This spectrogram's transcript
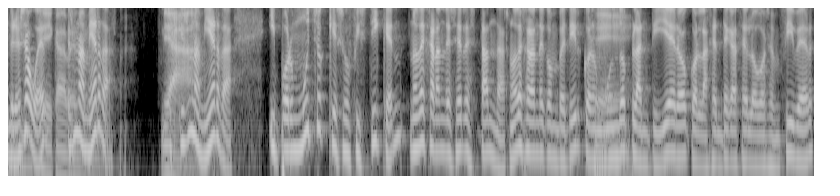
Pero esa web Sí, es una mierda. Es que es una mierda. Y por mucho que sofistiquen, no dejarán de ser estándares, no dejarán de competir con Sí. el mundo plantillero, con la gente que hace logos en Fiverr.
